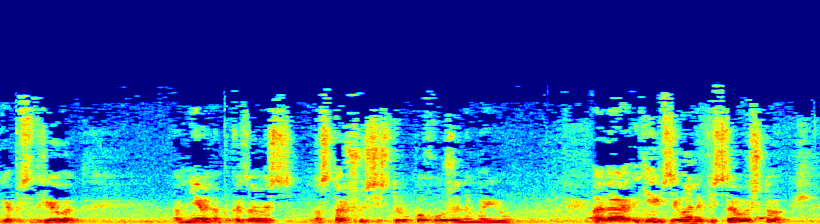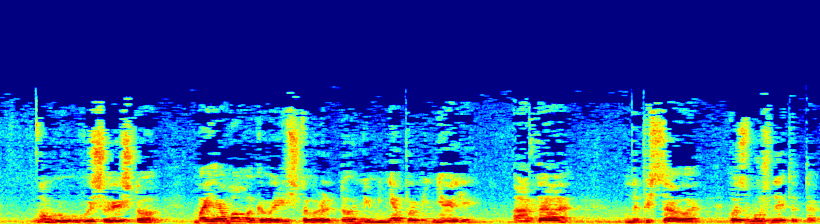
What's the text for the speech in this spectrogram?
Я посмотрела, а мне она показалась на старшую сестру, похожа на мою. Она ей взяла, написала, что, ну, вышло, что моя мама говорит, что в роддоме меня поменяли. А та написала, возможно, это так.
